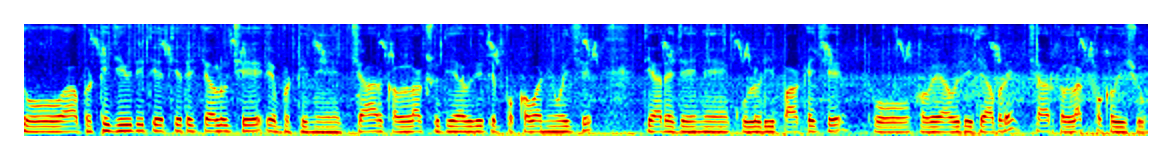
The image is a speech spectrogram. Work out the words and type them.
તો આ ભઠ્ઠી જેવી રીતે અત્યારે ચાલુ છે એ ભઠ્ઠીને ચાર કલાક સુધી આવી રીતે પકવવાની હોય છે. ત્યારે જઈને કુલડી પાકે છે તો હવે આવી રીતે આપણે ચાર કલાક પકવીશું.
